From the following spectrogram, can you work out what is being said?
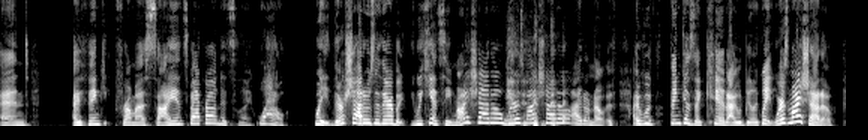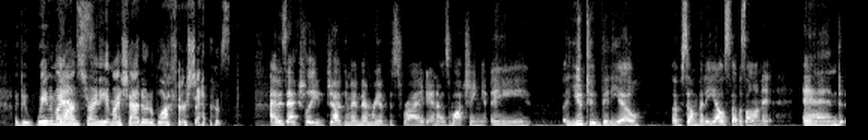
And I think from a science background, it's like, wow, wait, their shadows are there, but we can't see my shadow. Where's my shadow? I don't know. If I would think as a kid, I would be like, wait, where's my shadow? I'd be waving my arms trying to get my shadow to block their shadows. I was actually jogging my memory of this ride and I was watching a, a YouTube video of somebody else that was on it. And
